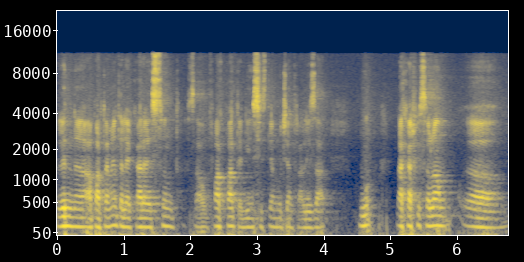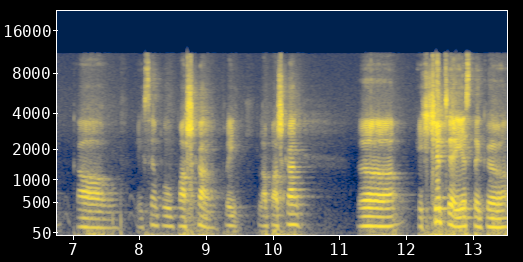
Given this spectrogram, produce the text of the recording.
în apartamentele care sunt sau fac parte din sistemul centralizat. Dacă ar fi să luăm uh, ca exemplu Pașcan, păi la Pașcan Uh, excepția este că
